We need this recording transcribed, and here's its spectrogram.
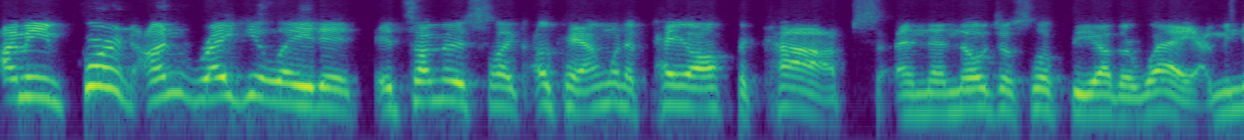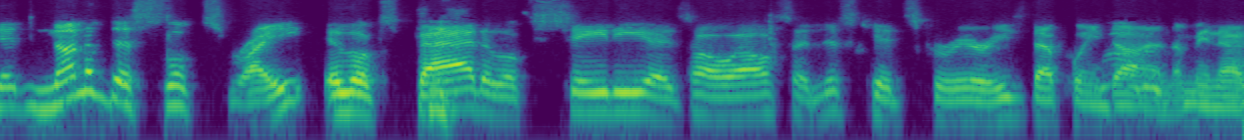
I mean, for an unregulated, it's almost like, okay, I'm going to pay off the cops and then they'll just look the other way. I mean, it, none of this looks right. It looks bad. it looks shady as all else. And this kid's career, he's definitely well, done. I mean, yeah,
